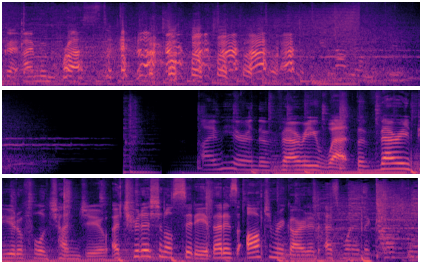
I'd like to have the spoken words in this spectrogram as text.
Okay, I'm impressed. I'm here in the very wet but very beautiful Jeonju, a traditional city that is often regarded as one of the cultural.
